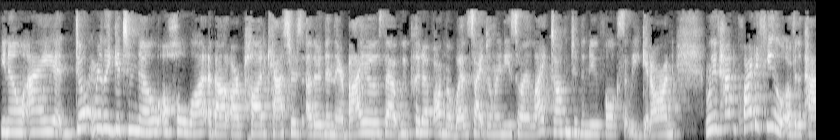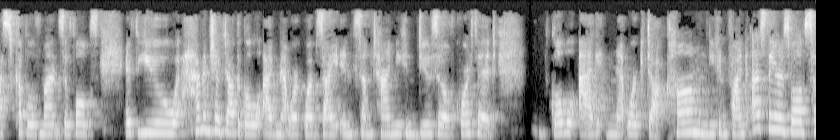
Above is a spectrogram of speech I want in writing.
You know, I don't really get to know a whole lot about our podcasters other than their bios that we put up on the website, Delaney. So I like talking to the new folks that we get on. And we've had quite a few over the past couple of months. So folks, if you haven't checked out the Global Ag Network website in some time, you can do so, of course, at globalagnetwork.com and you can find us there as well as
